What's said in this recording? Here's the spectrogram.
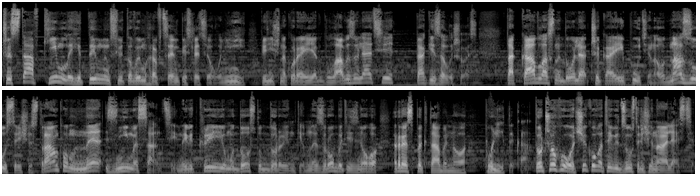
Чи став Кім легітимним світовим гравцем після цього? Ні. Північна Корея як була в ізоляції, так і залишилась. Така власне доля чекає і Путіна. Одна зустріч із Трампом не зніме санкцій, не відкриє йому доступ до ринків, не зробить із нього респектабельного політика. То чого очікувати від зустрічі на Алясці?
